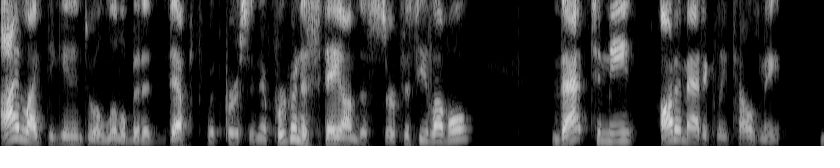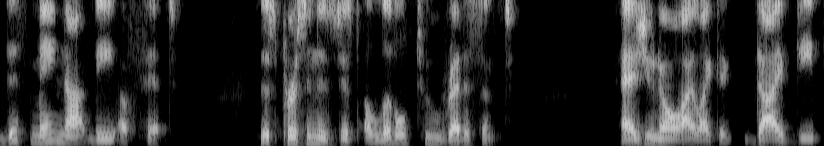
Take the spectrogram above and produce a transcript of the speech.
I like to get into a little bit of depth with person. If we're going to stay on the surfacey level, that to me automatically tells me this may not be a fit. This person is just a little too reticent. As you know, I like to dive deep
